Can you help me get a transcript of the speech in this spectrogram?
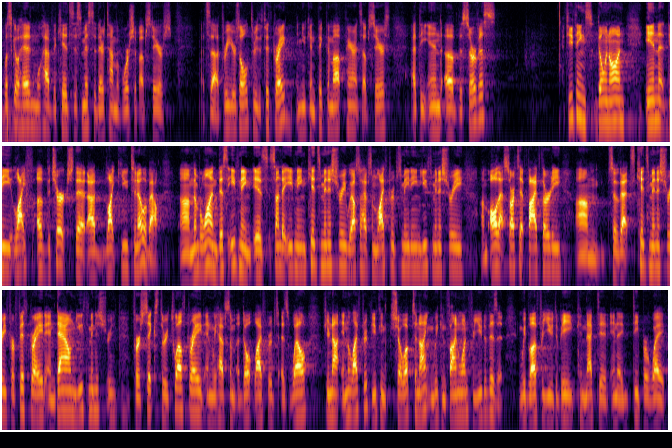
Let's go ahead and we'll have the kids dismissed to their time of worship upstairs. That's uh, three years old through the fifth grade, and you can pick them up, parents, upstairs at the end of the service a few things going on in the life of the church that I'd like you to know about. Um, number one, this evening is Sunday evening kids ministry. We also have some life groups meeting, youth ministry. Um, all that starts at 5:30. Um, so that's kids ministry for fifth grade and down, youth ministry for sixth through 12th grade, and we have some adult life groups as well. If you're not in the life group, you can show up tonight and we can find one for you to visit. And we'd love for you to be connected in a deeper way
